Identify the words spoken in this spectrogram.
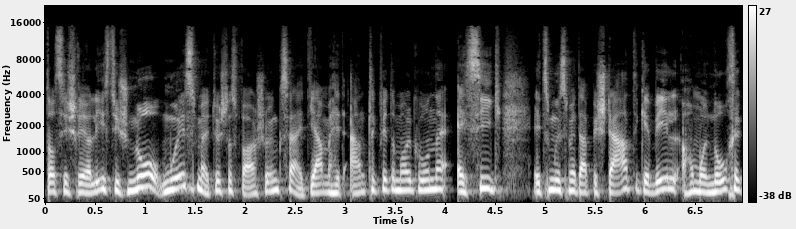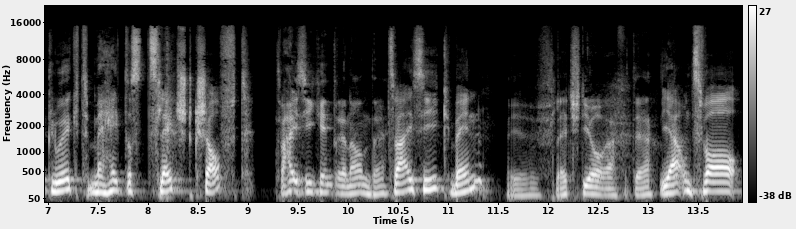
das ist realistisch. Nur muss man, du hast das vorher schön gesagt, ja, man hat endlich wieder mal gewonnen. Ein Sieg, jetzt muss man das bestätigen, weil, haben wir nachgeschaut, man hat das zuletzt geschafft. Zwei Siege hintereinander. Zwei Siege, wenn? Das letzte Jahr einfach, ja. Ja, und zwar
